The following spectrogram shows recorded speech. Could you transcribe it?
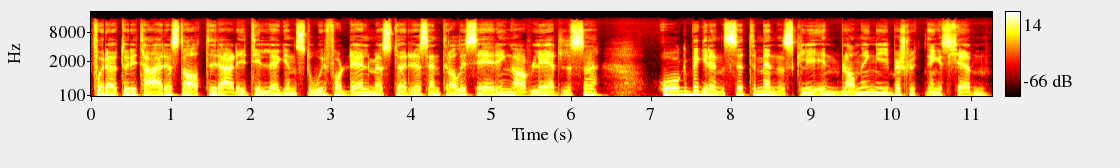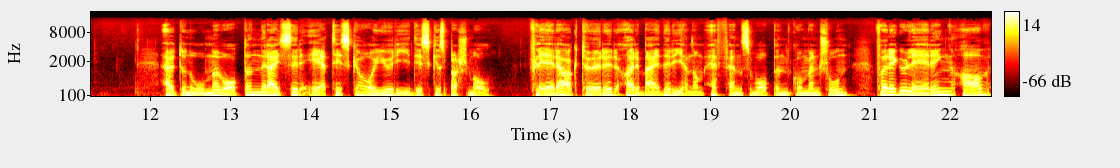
For autoritære stater er det i tillegg en stor fordel med større sentralisering av ledelse og begrenset menneskelig innblanding i beslutningskjeden. Autonome våpen reiser etiske og juridiske spørsmål. Flere aktører arbeider gjennom FNs våpenkonvensjon for regulering av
